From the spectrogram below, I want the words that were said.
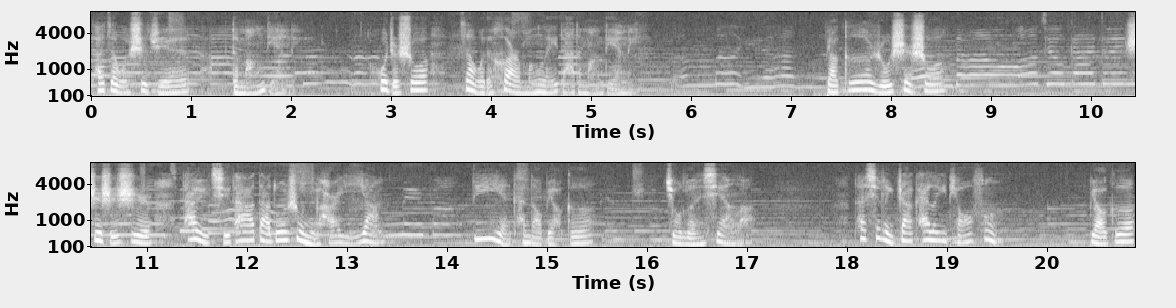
他在我视觉的盲点里，或者说，在我的荷尔蒙雷达的盲点里。表哥如是说。事实是他与其他大多数女孩一样，第一眼看到表哥，就沦陷了。他心里炸开了一条缝，表哥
